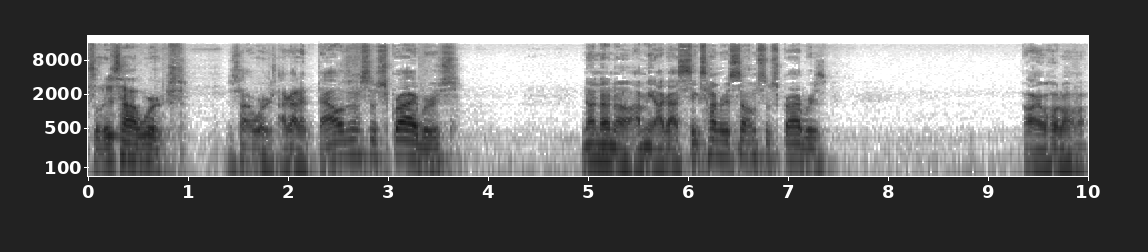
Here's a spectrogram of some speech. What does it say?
so this is how it works. This is how it works. I got a thousand subscribers. No, no, no. I mean, I got 600 something subscribers. All right, hold on, hold on.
